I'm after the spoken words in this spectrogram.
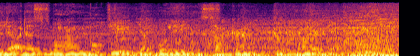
Tidak ada sebarang bukti yang boleh mengesahkan kebenarannya.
